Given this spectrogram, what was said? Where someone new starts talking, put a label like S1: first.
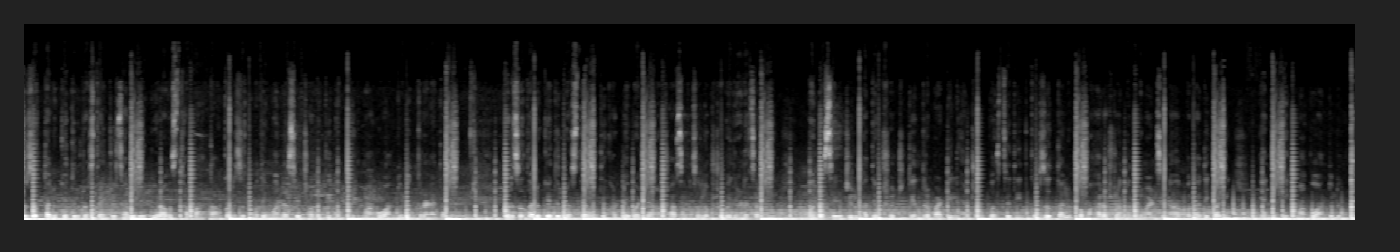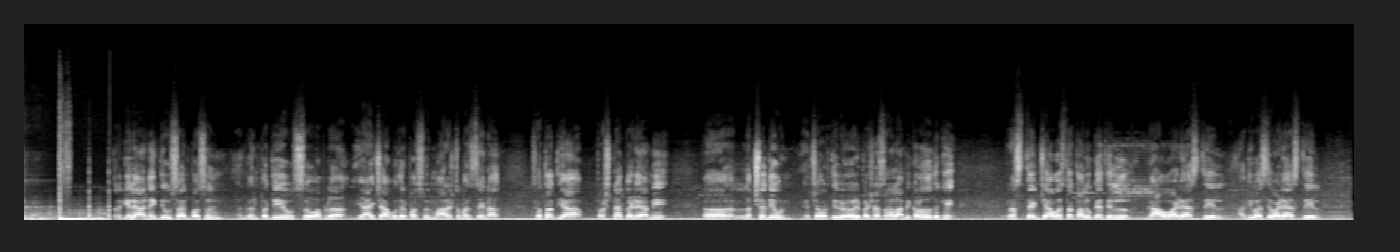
S1: कर्जत तालुक्यातील रस्त्यांची झालेली दुरावस्था पाहता कर्जतमध्ये मनसेच्या वतीनं भीक मागो आंदोलन करण्यात आले. कर्जत तालुक्यातील रस्त्यावरती खड्डे पडल्यानं शासनाचं लक्ष वेधण्यासाठी मनसे जिल्हाध्यक्ष जितेंद्र पाटील यांच्या उपस्थितीत कर्जत तालुका महाराष्ट्र नवनिर्माण सेना पदाधिकारी यांनी भीक मागो आंदोलन केलं आहे
S2: तर गेल्या अनेक दिवसांपासून गणपती उत्सव आपला यायच्या अगोदरपासून महाराष्ट्र मन सेना सतत या प्रश्नाकडे आम्ही लक्ष देऊन याच्यावरती वेळोवेळी प्रशासनाला आम्ही कळवत होतो की रस्त्यांची अवस्था तालुक्यातील गाववाड्या असतील आदिवासी वाड्या असतील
